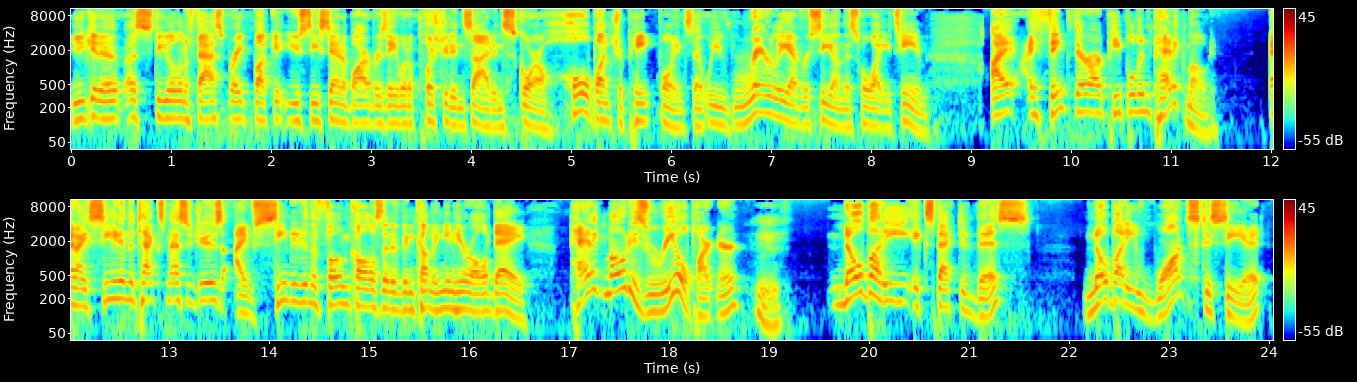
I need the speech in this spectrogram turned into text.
You get a, a steal and a fast break bucket. UC Santa Barbara's able to push it inside and score a whole bunch of paint points that we rarely ever see on this Hawaii team. I, I think there are people in panic mode. And I see it in the text messages. I've seen it in the phone calls that have been coming in here all day. Panic mode is real, partner. Hmm. Nobody expected this. Nobody wants to see it.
